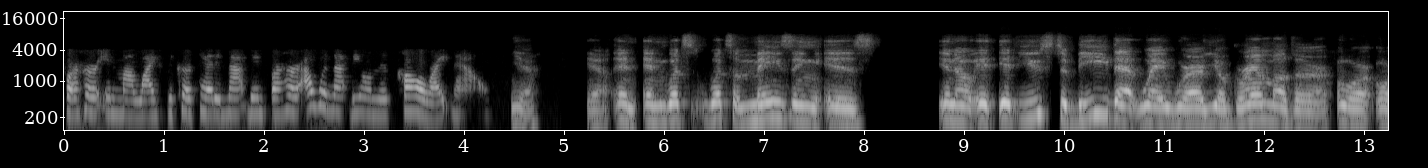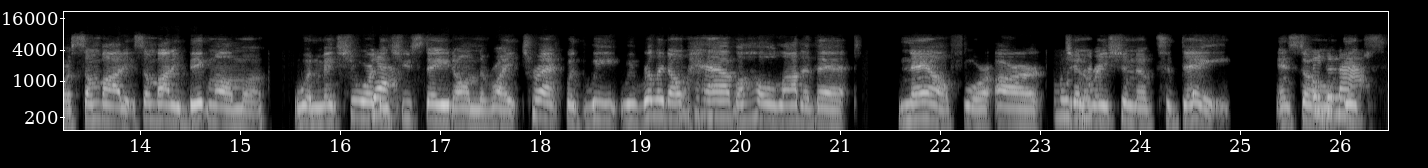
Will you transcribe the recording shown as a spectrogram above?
for her in my life because had it not been for her i would not be on this call right now Yeah, yeah, and and what's what's amazing is, you know, it it used to be that way where your grandmother or or somebody somebody big mama would make sure Yeah. that you stayed on the right track, but we we really don't Mhm. have a whole lot of that now for our We do not. generation of today, and so We do not. it's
